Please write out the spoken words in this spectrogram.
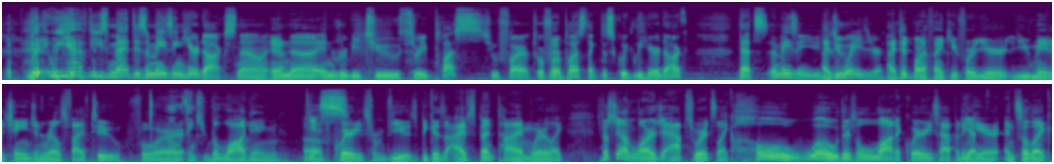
but we have these ma- these amazing here docs now in uh, in Ruby two three plus two four two four Yeah. plus like the squiggly here doc. That's amazing. You I just do. way easier. I did want to thank you for your. You made a change in Rails 5.2 for Oh, thank you. the logging of Yes. queries from views because I've spent time where like, especially on large apps where it's like, oh, whoa, there's a lot of queries happening Yep. here, and so like.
